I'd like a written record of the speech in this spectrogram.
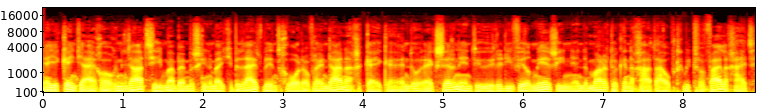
ja, je kent je eigen organisatie, maar bent misschien een beetje bedrijfsblind geworden of alleen daarna gekeken. En door extern in te huren die veel meer zien en de markt ook in de gaten houden op het gebied van veiligheid,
